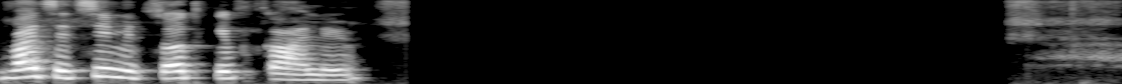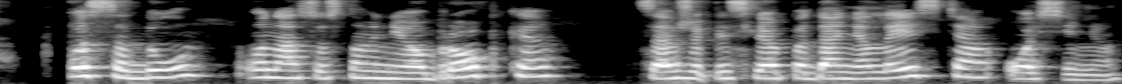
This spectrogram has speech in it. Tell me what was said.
27% калію. По саду у нас основні обробки. Це вже після опадання листя осінню.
